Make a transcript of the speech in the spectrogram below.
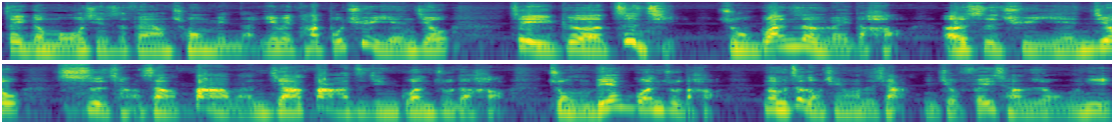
这个模型是非常聪明的，因为它不去研究这一个自己主观认为的好。而是去研究市场上大玩家、大资金关注的好，总编关注的好，那么这种情况之下，你就非常容易，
